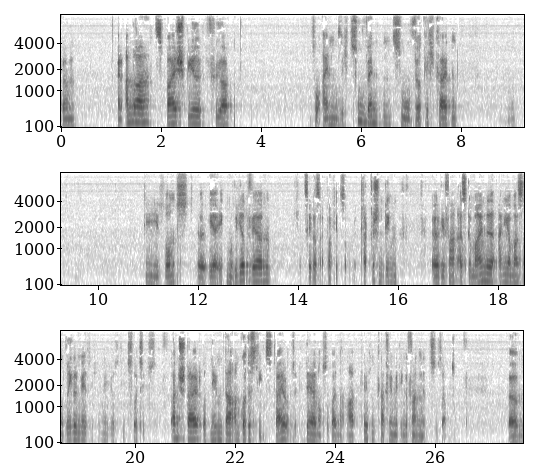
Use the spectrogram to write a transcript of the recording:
Ähm, ein anderes Beispiel für so ein sich zuwenden zu Wirklichkeiten, die sonst äh, eher ignoriert werden. Ich erzähle das einfach jetzt auch mit praktischen Dingen. Äh, wir fahren als Gemeinde einigermaßen regelmäßig in die Justizvollzugsanstalt und nehmen da am Gottesdienst teil und sind hinterher noch so bei einer Art Kirchenkaffee mit den Gefangenen zusammen. Ähm,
